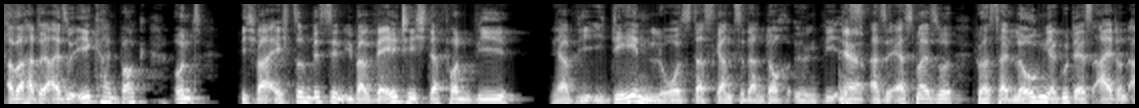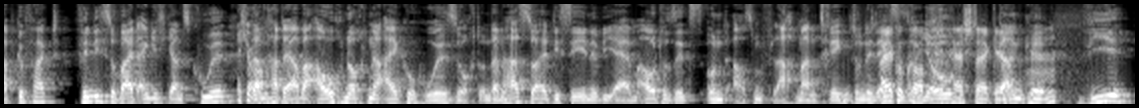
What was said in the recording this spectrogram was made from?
Aber hatte also eh keinen Bock und ich war echt so ein bisschen überwältigt davon, wie ja, wie ideenlos das Ganze dann doch irgendwie ist. Ja. Also erstmal so, du hast halt Logan, ja gut, der ist alt und abgefuckt, finde ich soweit eigentlich ganz cool. Ich dann auch. hat er aber auch noch eine Alkoholsucht und dann hast du halt die Szene, wie er im Auto sitzt und aus dem Flachmann trinkt und du denkst so, yo, Hashtag, ja. danke. Mhm. Wie,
